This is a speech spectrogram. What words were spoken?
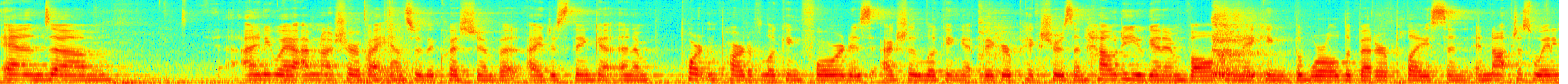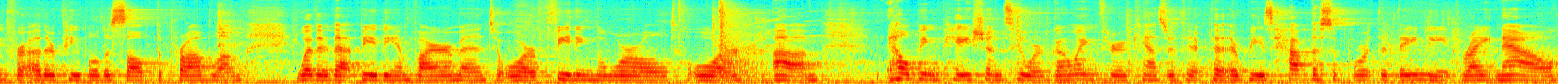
and um, anyway, I'm not sure if I answered the question, but I just think an important part of looking forward is actually looking at bigger pictures and how do you get involved in making the world a better place and, and not just waiting for other people to solve the problem, whether that be the environment or feeding the world or um, helping patients who are going through cancer therapies have the support that they need right now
